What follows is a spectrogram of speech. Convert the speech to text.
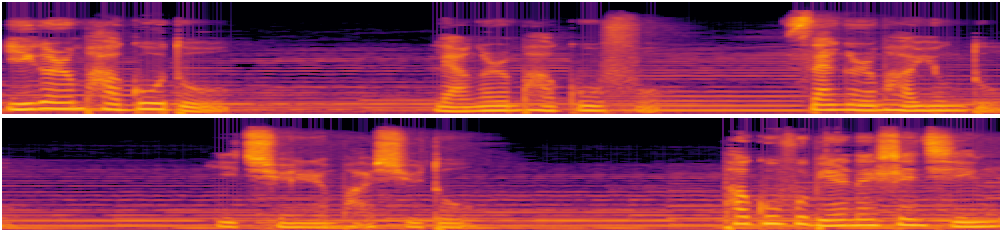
一个人怕孤独，两个人怕辜负，三个人怕拥堵，一群人怕虚度。怕辜负别人的深情，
